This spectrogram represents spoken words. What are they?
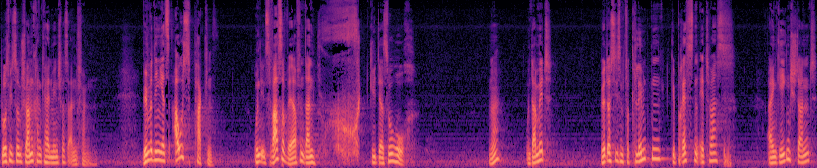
Bloß mit so einem Schwamm kann kein Mensch was anfangen. Wenn wir den jetzt auspacken und ins Wasser werfen, dann geht der so hoch. Ne? Und damit wird aus diesem verklemmten, gepressten Etwas ein Gegenstand,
